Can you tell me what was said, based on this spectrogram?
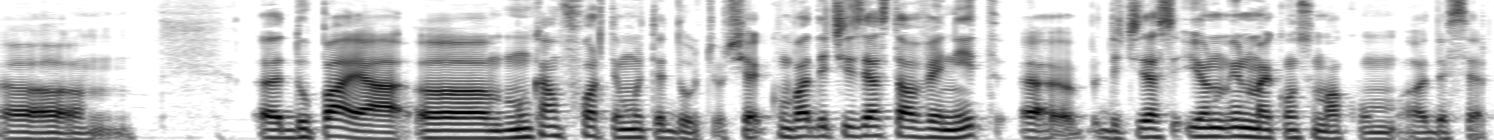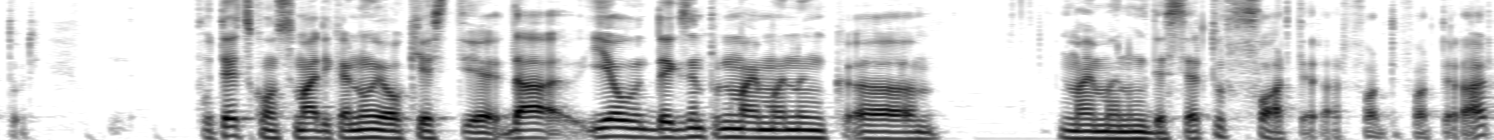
Uh, uh, După aia, uh, mâncam foarte multe dulciuri și cumva decizia asta a venit, uh, decizia asta, eu, nu- eu nu mai consum acum uh, deserturi. Puteți consuma, adică nu e o chestie, dar eu, de exemplu, nu mai mănânc uh, nu mai mănânc deserturi, foarte rar, foarte, foarte rar.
